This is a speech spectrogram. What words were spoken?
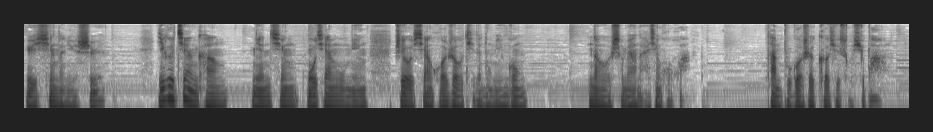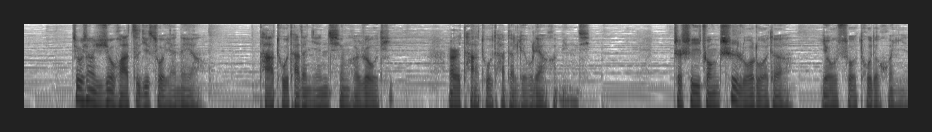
与性的女诗人；一个健康。年轻无钱无名，只有鲜活肉体的农民工，能有什么样的爱情火花？但不过是各取所需罢了。就像余秀华自己所言那样，他图他的年轻和肉体，而他图他的流量和名气。这是一桩赤裸裸的有所图的婚姻。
